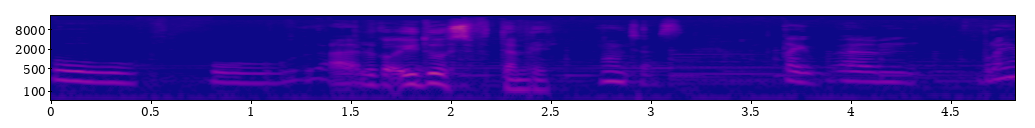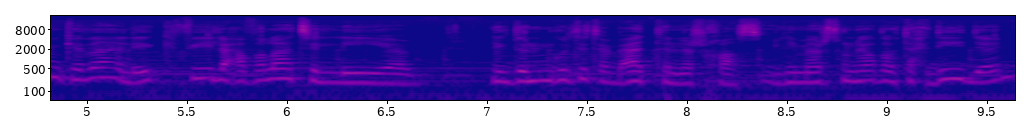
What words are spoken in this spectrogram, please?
و... ويدوس في التمرين. ممتاز. طيب إبراهيم كذلك في العضلات اللي نقدر نقول تتعب عادة الأشخاص اللي يمارسون رياضة وتحديدا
